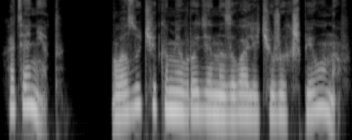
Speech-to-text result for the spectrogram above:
Хотя нет, лазутчиками вроде называли чужих шпионов,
